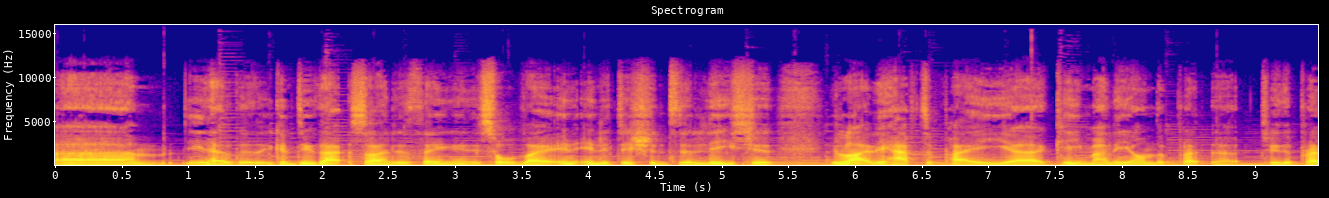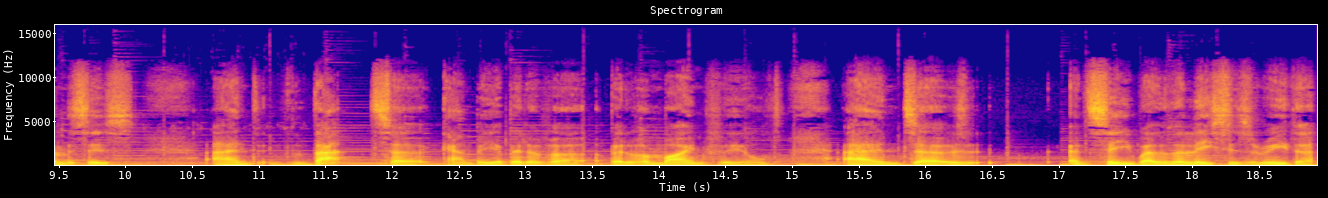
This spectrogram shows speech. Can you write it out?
Um, you know, you can do that kind of thing. And it's sort of like, in, in addition to the lease, you, you likely have to pay uh, key money on the pre- uh, to the premises, and that uh, can be a bit of a, a, bit of a minefield. And uh, and see whether the leases are either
